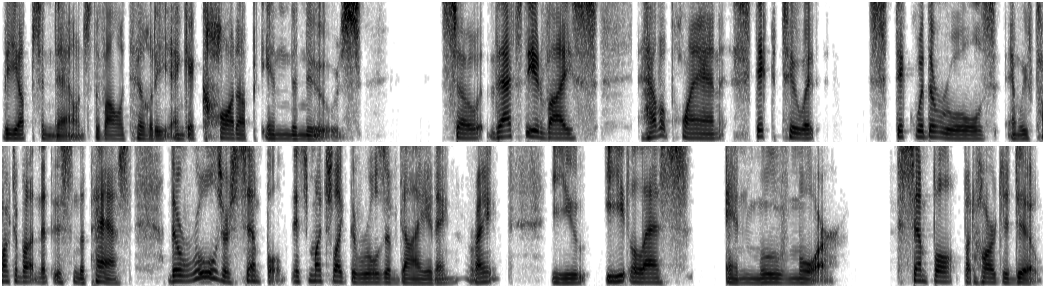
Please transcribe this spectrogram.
the ups and downs, the volatility, and get caught up in the news. So that's the advice. Have a plan, stick to it, stick with the rules. And we've talked about this in the past. The rules are simple. It's much like the rules of dieting, right? You eat less and move more. Simple, but hard to do.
